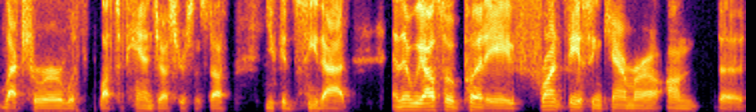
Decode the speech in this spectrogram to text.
lecturer with lots of hand gestures and stuff, you could see that. And then we also put a front facing camera on the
